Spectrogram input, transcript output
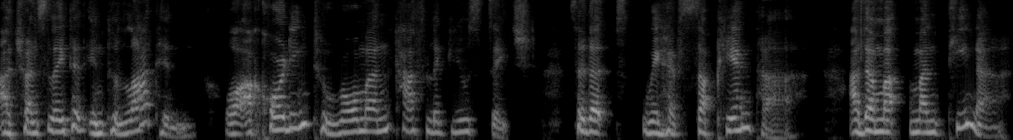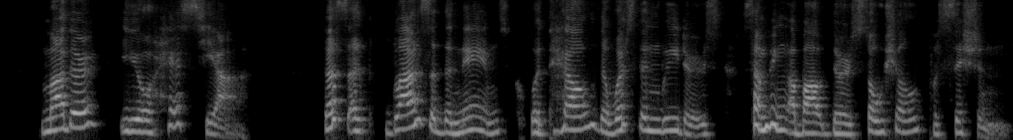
are translated into Latin or according to Roman Catholic usage, so that we have Sapientia, Adamantina, Mother Iohesia, Thus, a glance at the names would tell the Western readers something about their social position.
